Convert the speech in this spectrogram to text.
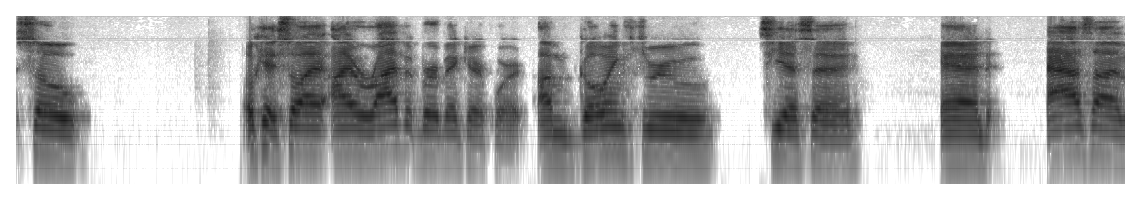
so okay so i i arrive at burbank airport i'm going through tsa and as i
